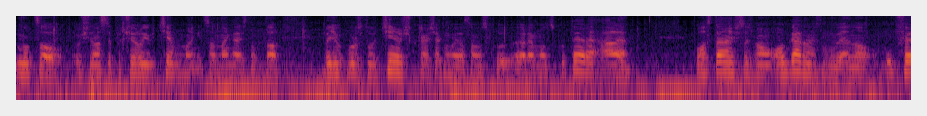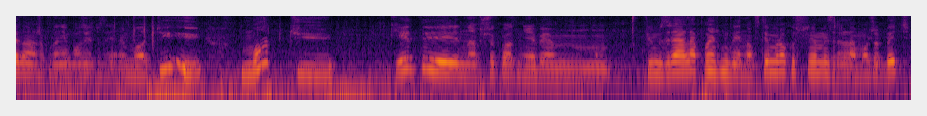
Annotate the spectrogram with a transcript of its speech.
no co, o 17 robi ciemno i co nagrać, no to będzie po prostu ciężko, jak mówię, na sam sku remont skutera, ale postaram się coś wam ogarnąć, mówię, no uprzedzam, że potem nie było coś specjalnego. Mati, Mati, kiedy na przykład, nie wiem, film z Reala, ponieważ mówię, no w tym roku z filmem z Reala może być,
